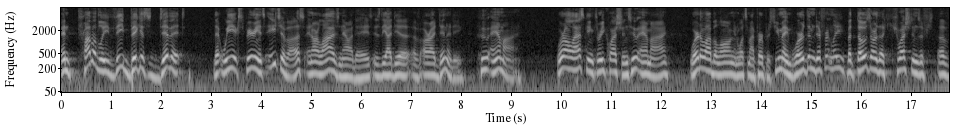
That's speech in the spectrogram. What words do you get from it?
And probably the biggest divot that we experience, each of us in our lives nowadays, is the idea of our identity. Who am I? We're all asking three questions Who am I? Where do I belong? And what's my purpose? You may word them differently, but those are the questions of, of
